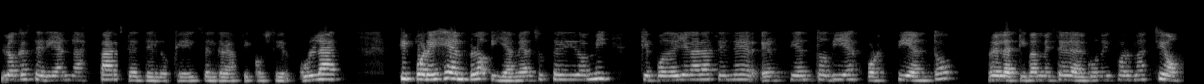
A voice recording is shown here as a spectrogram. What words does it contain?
lo que serían las partes de lo que es el gráfico circular. Si, por ejemplo, y ya me ha sucedido a mí, que puedo llegar a tener el 110% relativamente de alguna información,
